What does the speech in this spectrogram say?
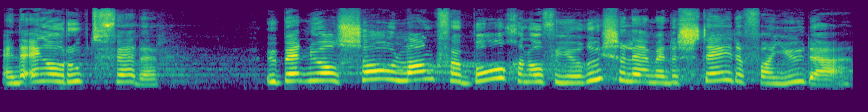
En de engel roept verder. U bent nu al zo lang verbolgen over Jeruzalem en de steden van Juda.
